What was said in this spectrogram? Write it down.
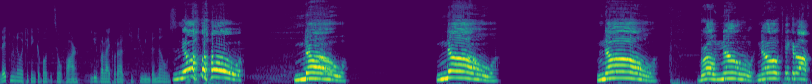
Let me know what you think about it so far. Leave a like or I'll kick you in the nose. No! No! No! No! Bro, no! No! Take it off!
